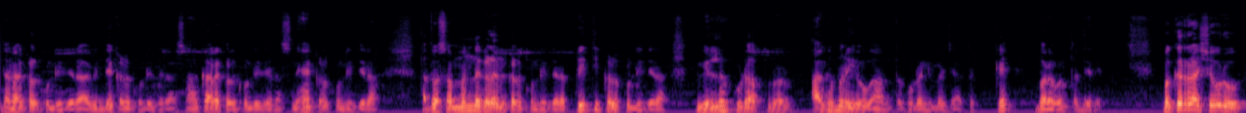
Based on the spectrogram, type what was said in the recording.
ಧನ ಕಳ್ಕೊಂಡಿದ್ದೀರಾ, ವಿದ್ಯೆ ಕಳ್ಕೊಂಡಿದ್ದೀರಾ, ಸಹಕಾರ ಕಳ್ಕೊಂಡಿದ್ದೀರಾ, ಸ್ನೇಹ ಕಳ್ಕೊಂಡಿದ್ದೀರಾ ಅಥವಾ ಸಂಬಂಧಗಳನ್ನು ಕಳ್ಕೊಂಡಿದ್ದೀರಾ, ಪ್ರೀತಿ ಕಳ್ಕೊಂಡಿದ್ದೀರಾ, ಇವೆಲ್ಲವೂ ಕೂಡ ಪುನರ್ ಆಗಮನ ಯೋಗ ಅಂತ ಕೂಡ ನಿಮ್ಮ ಜಾತಕಕ್ಕೆ ಬರುವಂಥದ್ದಿದೆ. ಮಕರ ರಾಶಿಯವರು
